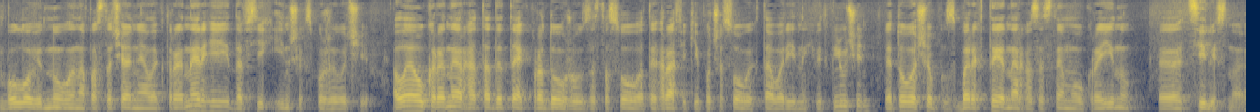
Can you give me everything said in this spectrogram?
було відновлено постачання електроенергії до всіх інших споживачів. Але Укренерго та ДТЕК продовжують застосовувати графіки почасових та аварійних відключень для того, щоб зберегти енергосистему України е, цілісною.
